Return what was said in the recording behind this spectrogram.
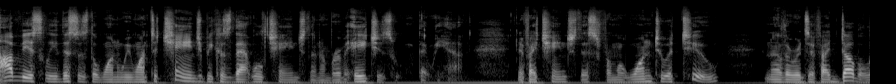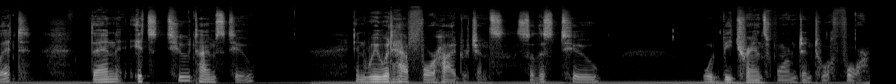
Obviously, this is the one we want to change because that will change the number of h's that we have. And if I change this from a 1 to a 2, in other words, if I double it, then it's 2 times 2. and we would have four hydrogens. So this 2 would be transformed into a 4.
